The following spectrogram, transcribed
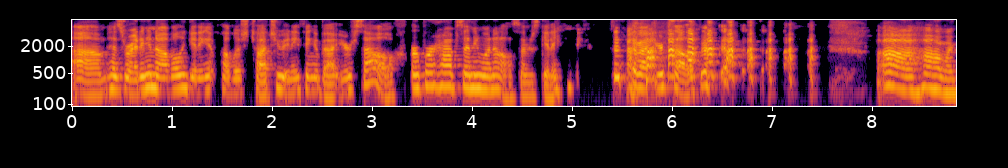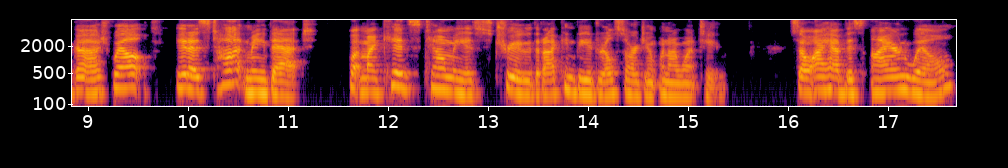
Um, has writing a novel and getting it published taught you anything about yourself or perhaps anyone else? I'm just kidding. About yourself. Oh, oh my gosh. Well it has taught me that what my kids tell me is true that i can be a drill sergeant when i want to so I have this iron will.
